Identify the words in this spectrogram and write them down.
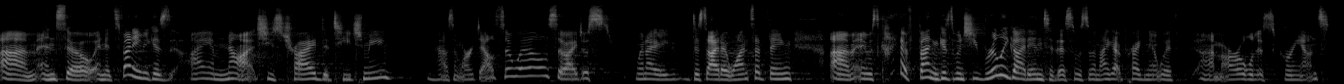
Um, and so, and it's funny because I am not. She's tried to teach me. It hasn't worked out so well. So I just when I decide I want something. Um, and it was kind of fun because when she really got into this was when I got pregnant with um, our oldest Grant.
